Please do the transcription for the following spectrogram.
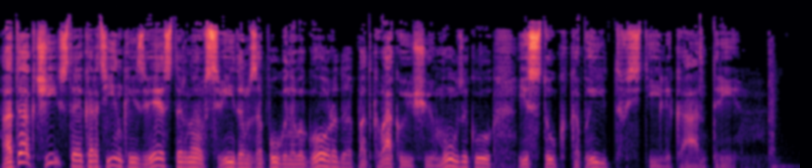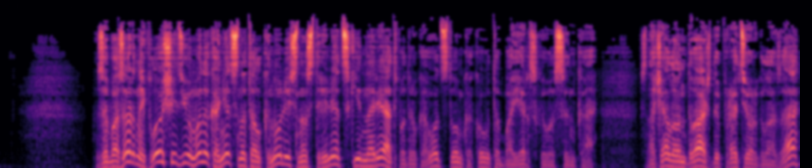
А так чистая картинка из вестернов с видом запуганного города, под квакающую музыку и стук копыт в стиле кантри. За базарной площадью мы, наконец, натолкнулись на стрелецкий наряд под руководством какого-то боярского сынка. Сначала он дважды протер глаза,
